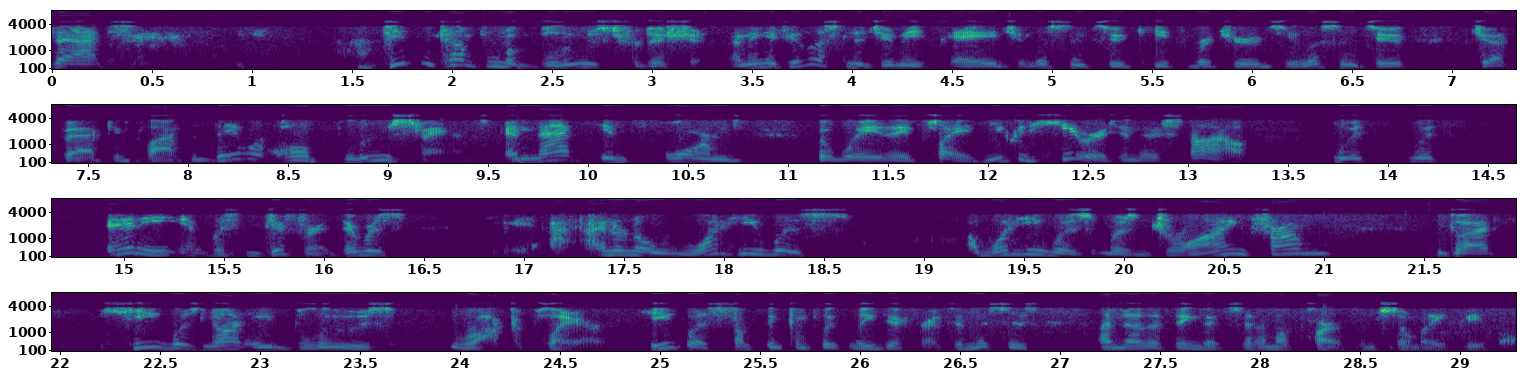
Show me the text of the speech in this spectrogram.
that didn't come from a blues tradition. I mean, if you listen to Jimmy Page, you listen to Keith Richards, you listen to Jeff Beck and Clapton, they were all blues fans, and that informed the way they played. You could hear it in their style. With with Eddie, it was different. There was, I don't know what he was, Uh, what he was was drawing from, but he was not a blues rock player. He was something completely different, and this is another thing that set him apart from so many people.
